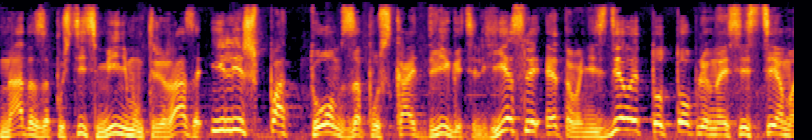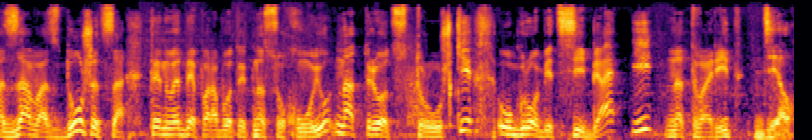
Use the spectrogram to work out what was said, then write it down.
надо запустить минимум три раза и лишь потом запускать двигатель. Если этого не сделать, то топливная система завоздушится, ТНВД поработает на сухую, натрет стружки, угробит себя и натворит дел.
